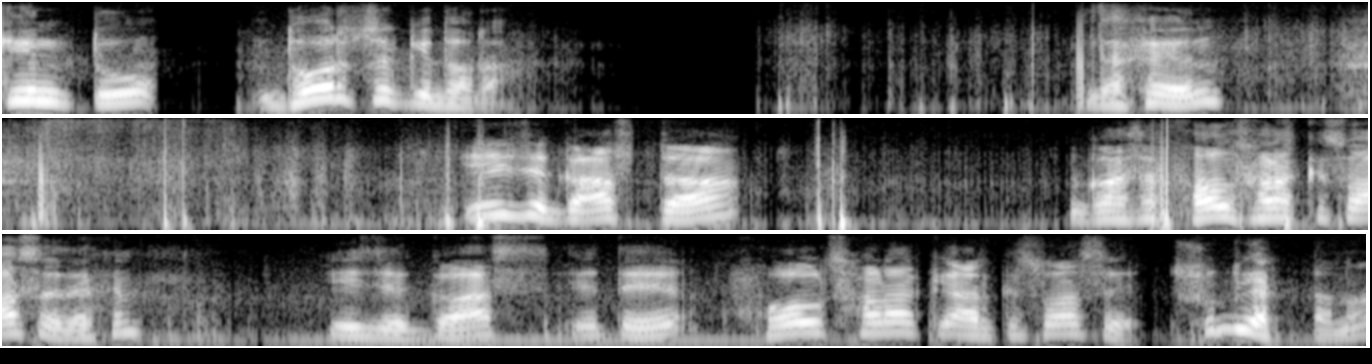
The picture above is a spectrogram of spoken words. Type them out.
কিন্তু ধরছে কি ধরা? দেখেন এই যে গাছটা, গাছে ফল ছাড়া কিছু আছে দেখেন? এই যে গাছ, এতে ফল ছাড়া কি আর কিছু আছে? শুধু একটা না,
